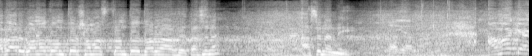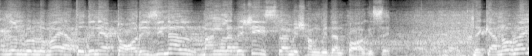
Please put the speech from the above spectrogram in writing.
আবার গণতন্ত্র, সমাজতন্ত্র ধর্ম আছে আছে না? আছে না নেই? আমাকে একজন বলল, ভাই, এতদিনে একটা অরিজিনাল বাংলাদেশে ইসলামী সংবিধান পাওয়া গেছে। কেন ভাই?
